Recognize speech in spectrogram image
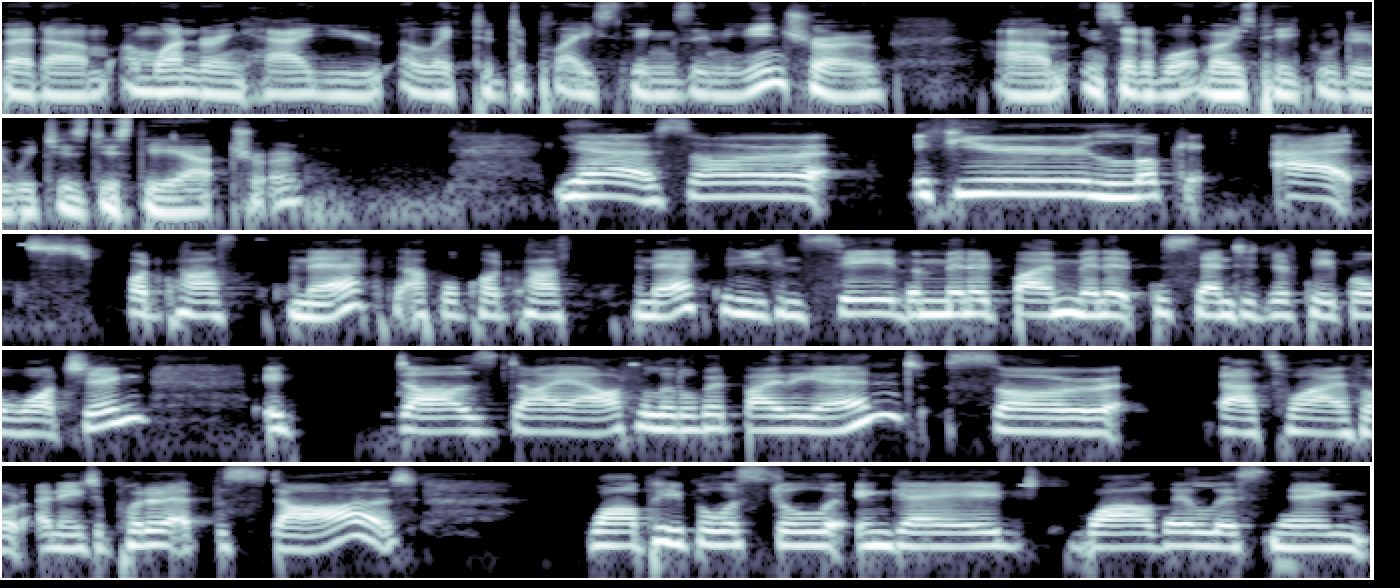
But um, I'm wondering how you elected to place things in the intro um, instead of what most people do, which is just the outro. Yeah. So if you look at Podcast Connect, Apple Podcast Connect, and you can see the minute by minute percentage of people watching. It does die out a little bit by the end. So that's why I thought I need to put it at the start while people are still engaged, while they're listening.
